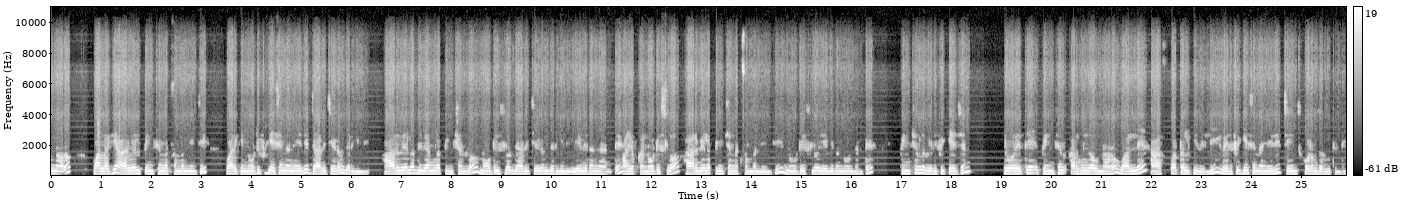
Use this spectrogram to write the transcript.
ఉన్నారో వాళ్ళకి ఆరు వేల పెన్షన్లకు సంబంధించి వారికి నోటిఫికేషన్ అనేది జారీ చేయడం జరిగింది. ఆరు వేల దివ్యాంగుల పింఛన్లో నోటీస్లో జారీ చేయడం జరిగింది. ఏ విధంగా అంటే ఆ యొక్క నోటీస్లో ఆరు వేల పింఛన్లకు సంబంధించి నోటీస్లో ఏ విధంగా ఉందంటే పింఛన్ల వెరిఫికేషన్ ఎవరైతే పెన్షన్ అర్హులుగా ఉన్నారో వాళ్ళే హాస్పిటల్కి వెళ్ళి వెరిఫికేషన్ అనేది చేయించుకోవడం జరుగుతుంది.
